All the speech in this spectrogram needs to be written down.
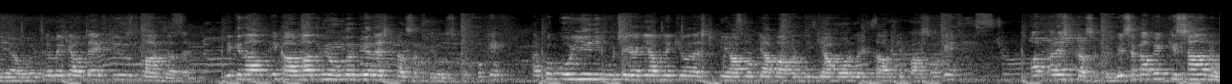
ये वो इतने में क्या होता है एक्यूज भाग जाता है। लेकिन आप एक आम आदमी होकर भी अरेस्ट कर सकते हो उसको ओके आपको कोई ये नहीं पूछेगा कि आपने क्यों अरेस्ट किया, आपको क्या पावर थी, क्या फॉर्मेट था आपके पास ओके आप अरेस्ट कर सकते हो। बेशक आप एक किसान हो,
